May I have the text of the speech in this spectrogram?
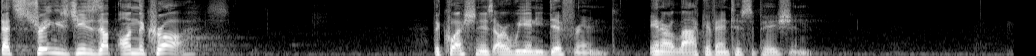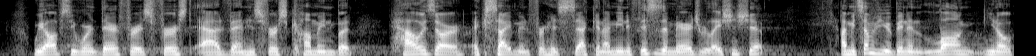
that strings Jesus up on the cross. The question is are we any different in our lack of anticipation? We obviously weren't there for his first advent, his first coming, but how is our excitement for his second? I mean, if this is a marriage relationship, I mean, some of you have been in long, you know,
